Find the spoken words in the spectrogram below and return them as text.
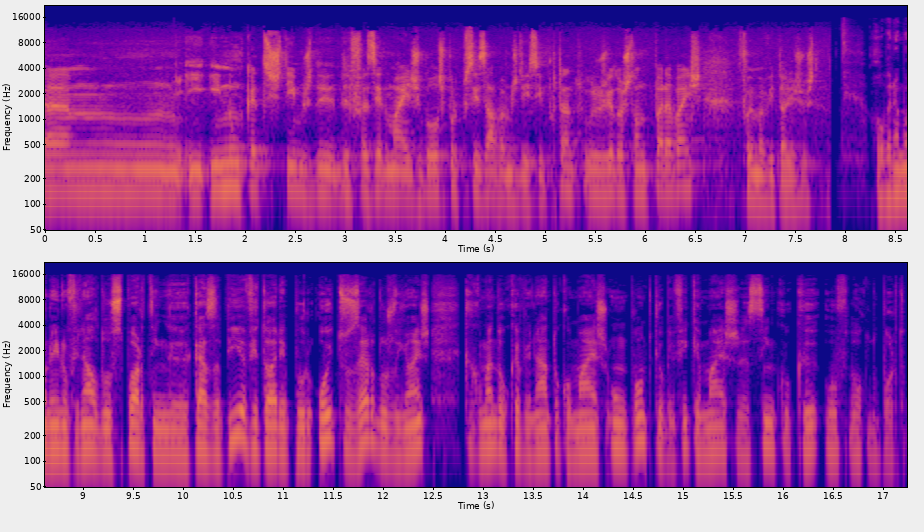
um, e, e, nunca desistimos de, de fazer mais gols porque precisávamos disso. E portanto, os jogadores estão de parabéns. Foi uma vitória justa. Ruben Amorim no final do Sporting eh, Casa Pia, vitória por 8-0 dos Leões, que comanda o campeonato com mais um ponto que o Benfica, mais cinco que o Futebol do Porto.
